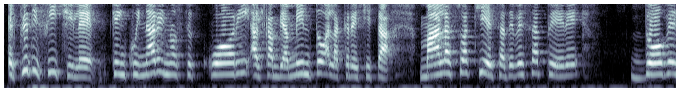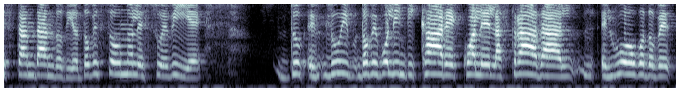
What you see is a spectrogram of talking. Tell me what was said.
è più difficile che inquinare i nostri cuori al cambiamento, alla crescita, ma la sua Chiesa deve sapere dove sta andando Dio, dove sono le sue vie, dove, lui, dove vuole indicare qual è la strada, il, il luogo dove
